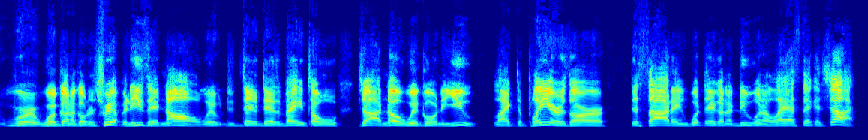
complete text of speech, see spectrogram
were were going to go to trip, and he said no. Desmond Bane told Ja, no, we're going to you. Like the players are deciding what they're going to do in a last second shot.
